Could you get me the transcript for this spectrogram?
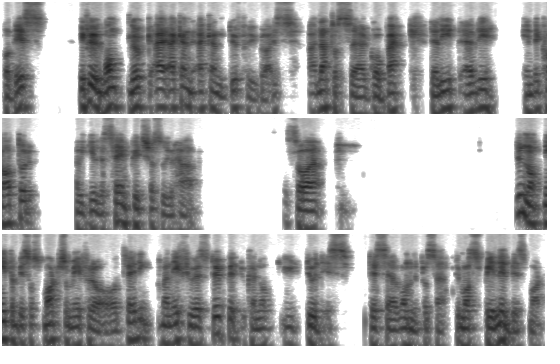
for this. If you want look, I, I can I can do for you guys. Uh, let us uh, go back, delete every indicator. I will give the same picture so you have. So uh, do not need to be so smart as me for trading. But if you are stupid, you cannot do this. This uh, 100%. You must be a little bit smart.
